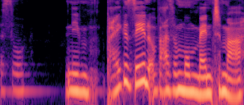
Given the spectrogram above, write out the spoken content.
so nebenbei gesehen und war so, Moment mal,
